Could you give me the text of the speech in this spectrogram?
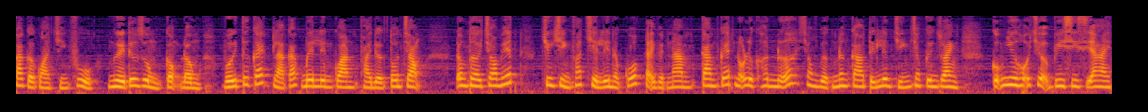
các cơ quan chính phủ, người tiêu dùng, cộng đồng với tư cách là các bên liên quan phải được tôn trọng. Đồng thời cho biết, chương trình phát triển Liên Hợp Quốc tại Việt Nam cam kết nỗ lực hơn nữa trong việc nâng cao tính liêm chính trong kinh doanh, cũng như hỗ trợ VCCI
